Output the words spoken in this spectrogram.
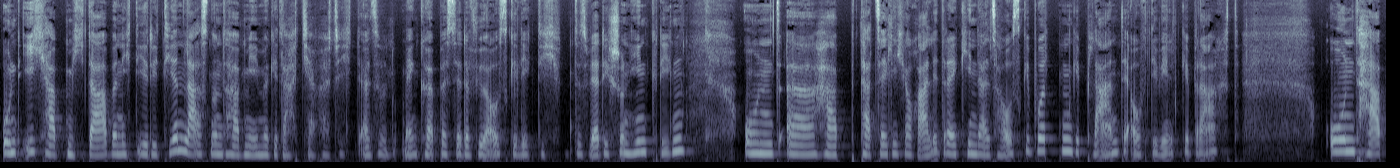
Und ich habe mich da aber nicht irritieren lassen und habe mir immer gedacht, ja, also mein Körper ist ja dafür ausgelegt, ich, das werde ich schon hinkriegen und äh, habe tatsächlich auch alle drei Kinder als Hausgeburten geplante auf die Welt gebracht und habe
